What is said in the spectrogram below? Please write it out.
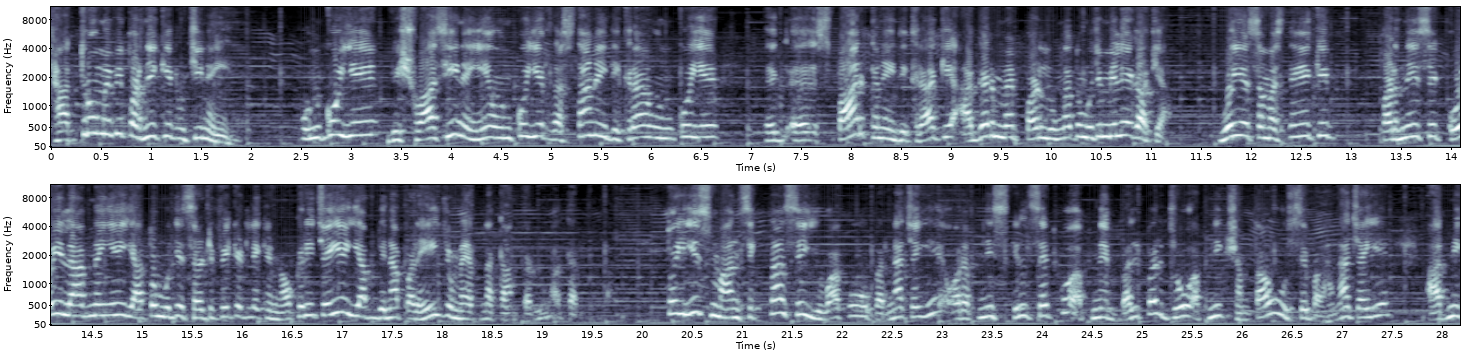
छात्रों में भी पढ़ने की रुचि नहीं है। उनको ये विश्वास ही नहीं है, उनको ये रास्ता नहीं दिख रहा, उनको ये स्पार्क नहीं दिख रहा कि अगर मैं पढ़ लूँगा तो मुझे मिलेगा क्या? वो ये समझते हैं कि पढ़ने से कोई लाभ नहीं है, या तो मुझे सर्टिफिकेट लेके नौकरी चाहिए, या बिना पढ़े ही जो मैं अपना काम कर लूँगा कर लूँगा। तो इस मानसिकता से युवा को उभरना चाहिए और अपनी स्किल सेट को अपने बल पर, जो अपनी क्षमता हो उससे बढ़ाना चाहिए। आदमी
